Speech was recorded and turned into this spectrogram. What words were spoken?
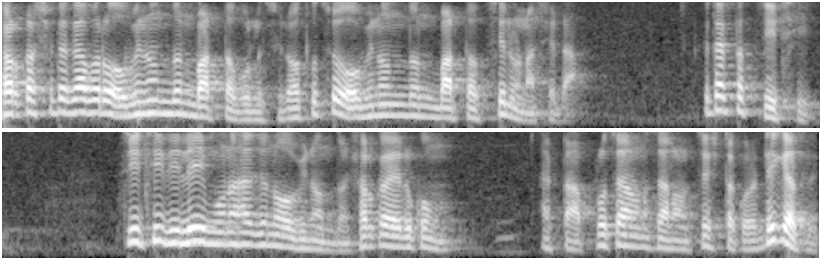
সরকার সেটাকে আবার অভিনন্দন বার্তা বলেছিল, অথচ অভিনন্দন বার্তা ছিল না সেটা। এটা একটা চিঠি। চিঠি দিলেই মনে হয় যেন অভিনন্দন। সরকার এরকম একটা প্রচারণা চালানোর চেষ্টা করে। ঠিক আছে,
